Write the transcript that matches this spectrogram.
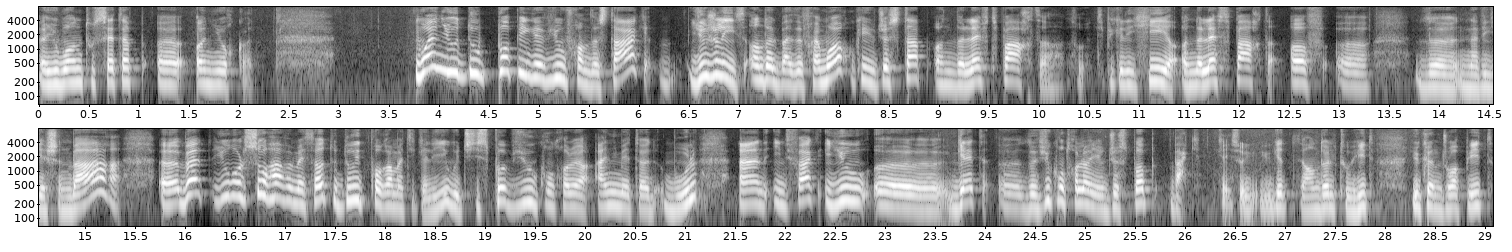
uh, you want to set up uh, on your code. When you do popping a view from the stack, usually it's handled by the framework. Okay, you just tap on the left part, so typically here on the left part of uh, the navigation bar. Uh, but you also have a method to do it programmatically, which is pop view controller animated bool. And in fact, you uh, get uh, the view controller, you just pop back. Okay, so you get the handle to hit. You can drop it.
